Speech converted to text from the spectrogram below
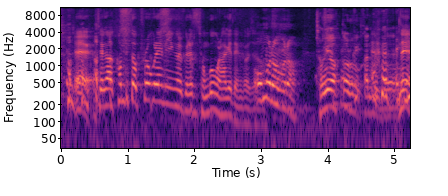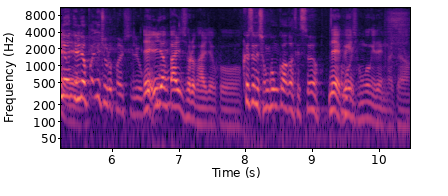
네, 제가 컴퓨터 프로그래밍을 그래서 전공을 하게 된 거죠. 어머나 어머나 정형학과로 갔는데. 네, 1년 네. 1년 빨리 졸업하시려고 네, 1년 빨리 졸업하려고. 그래서 전공과가 됐어요. 네, 그게 어머니. 전공이 된 거죠.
